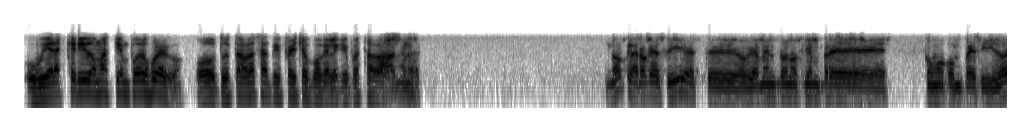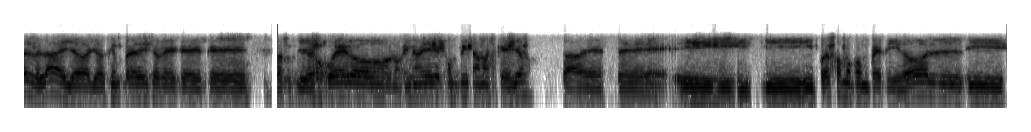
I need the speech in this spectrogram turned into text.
hubieras querido más tiempo de juego o tú estabas satisfecho porque el equipo estaba ah, No, claro que sí, este, obviamente uno siempre como competidor, ¿verdad? Yo yo siempre he dicho que, que, cuando yo juego no hay nadie que compita más que yo, ¿sabes? Este, y, y, y pues como competidor y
